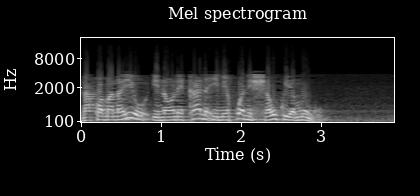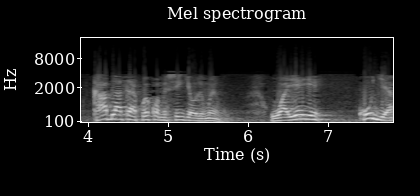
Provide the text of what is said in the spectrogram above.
Na kwa maana hiyo inaonekana imekuwa ni shauku ya mungu kabla hata ya kuwekwa misingi ya ulimwengu wa yeye kuja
